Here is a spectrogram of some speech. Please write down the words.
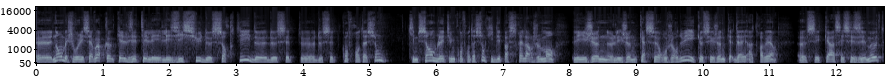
Euh, non, mais je voulais savoir quelles étaient les, issues de sortie de, cette, euh, de cette confrontation qui me semble être une confrontation qui dépasserait largement les jeunes, les jeunes casseurs aujourd'hui et que ces jeunes, à travers ces casses et ces émeutes,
